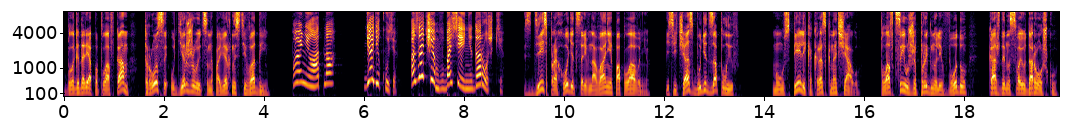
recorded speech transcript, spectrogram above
Благодаря поплавкам тросы удерживаются на поверхности воды. Понятно Дядя Кузя, а зачем в бассейне дорожки? Здесь проходят соревнования по плаванию, и сейчас будет заплыв. Мы успели как раз к началу. Пловцы уже прыгнули в воду, каждый на свою дорожку,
